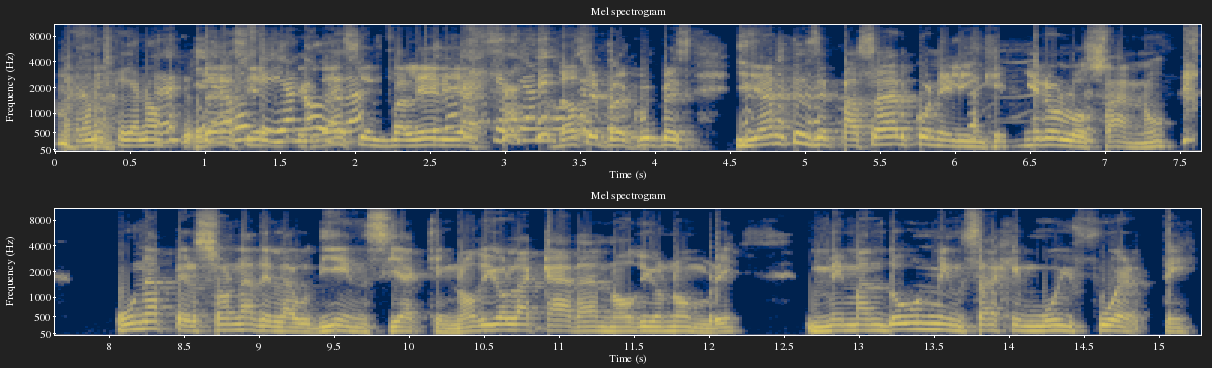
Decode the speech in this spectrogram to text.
Esperamos que ya no. Gracias, Valeria. no te preocupes. Y antes de pasar con el ingeniero Lozano, una persona de la audiencia que no dio la cara, no dio nombre, me mandó un mensaje muy fuerte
